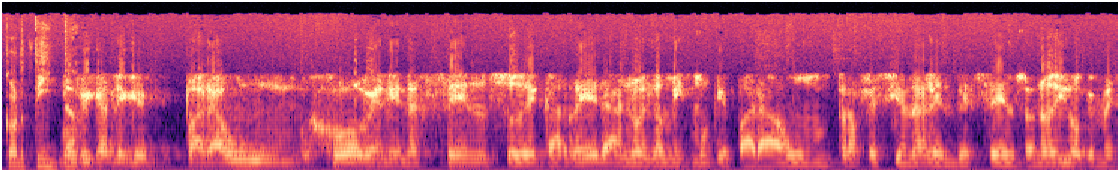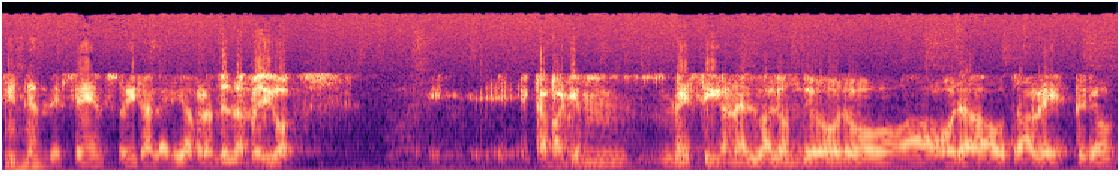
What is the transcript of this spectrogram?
cortita. fíjate que para un joven en ascenso de carrera no es lo mismo que para un profesional en descenso. No digo que Messi esté en descenso, ir a la liga francesa, pero digo, eh, capaz que Messi gana el balón de oro ahora otra vez, pero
